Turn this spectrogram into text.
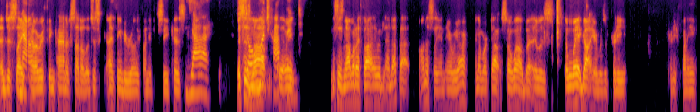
and just like how everything kind of settled. It just I think it'd be really funny to see because Yeah. this so is not. much I mean, this is not what I thought it would end up at, honestly. And here we are, and it worked out so well. But it was the way it got here was a pretty, pretty funny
